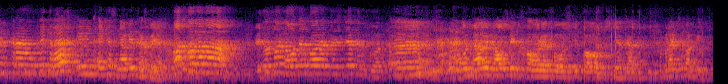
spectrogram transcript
en kry hom net reg en ek is nou weer terug by jou. Wag, wag, wag, wag. Het ons nou altyd gehad vir die steek gekoop? Uh, onthou naald en gare vir hospitaal steker. Gebruik so dankie. Dokter,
